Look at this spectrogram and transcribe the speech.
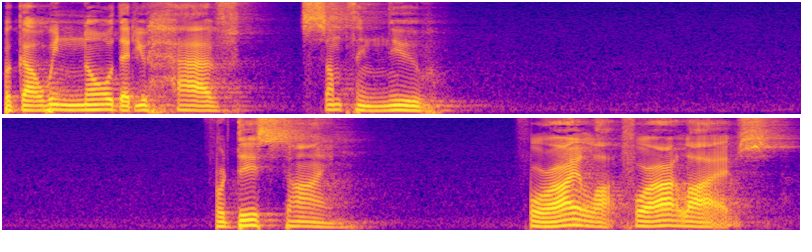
But God, we know that you have something new for this time, for our, li- for our lives,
